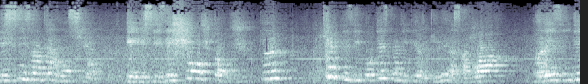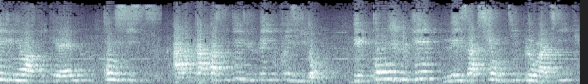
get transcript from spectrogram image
de ces interventions et de ces échanges tendus, quelques hypothèses ont été retenues, à savoir présider l'Union africaine consiste à la capacité du pays président de conjuguer les actions diplomatiques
